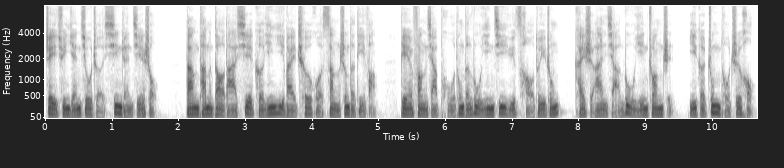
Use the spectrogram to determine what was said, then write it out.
这群研究者欣然接受。当他们到达谢克因意外车祸丧生的地方，便放下普通的录音机于草堆中，开始按下录音装置。一个钟头之后，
